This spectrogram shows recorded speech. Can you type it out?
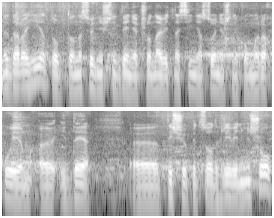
недороге. Тобто на сьогоднішній день, якщо навіть насіння соняшнику ми рахуємо, е, іде 1500 гривень мішок,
